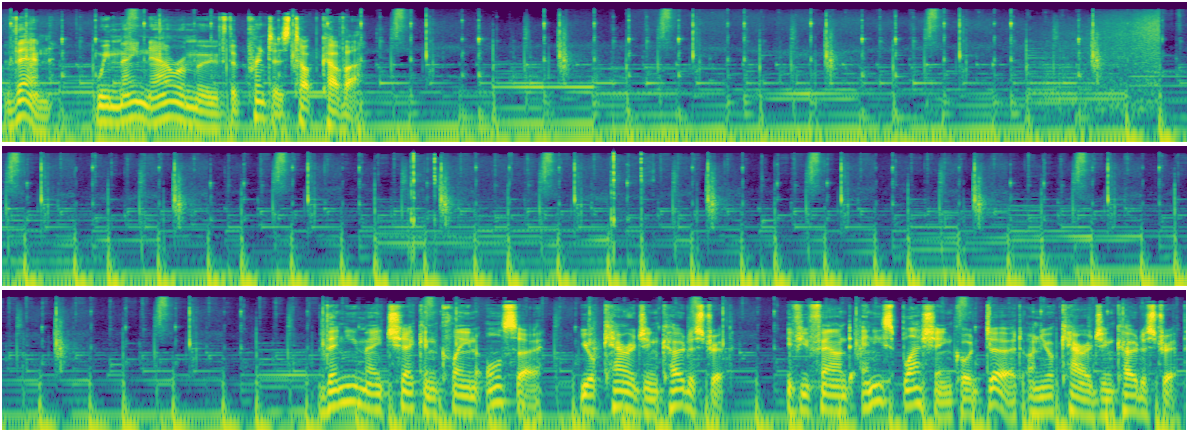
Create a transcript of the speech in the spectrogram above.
Then, we may now remove the printer's top cover. Then you may check and clean also your carriage encoder strip if you found any splash ink or dirt on your carriage encoder strip.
